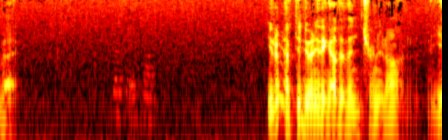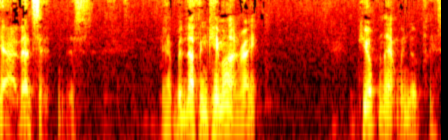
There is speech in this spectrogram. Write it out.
but you don't have to do anything other than turn it on. Yeah, that's it. Yeah, but nothing came on, right? Can you open that window, please?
